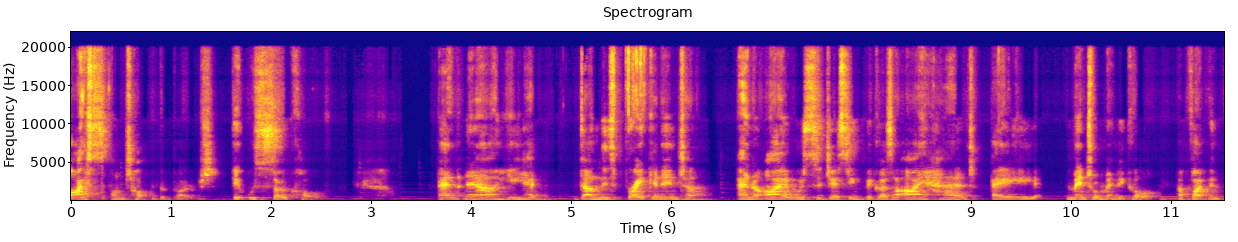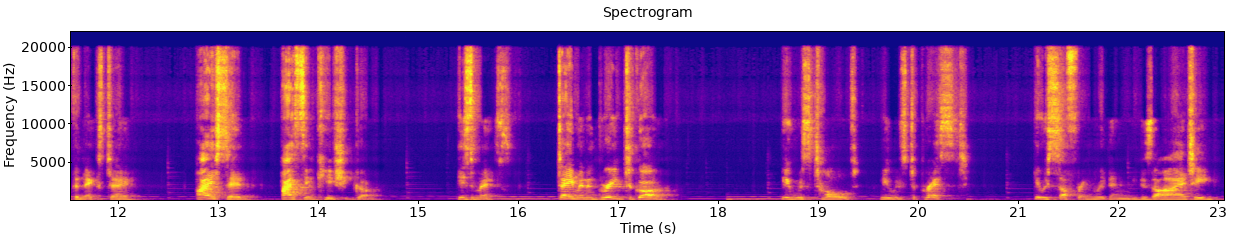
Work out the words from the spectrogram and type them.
ice on top of the boat. It was so cold. And now he had done this break and enter. And I was suggesting, because I had a mental medical appointment the next day, I said, I think he should go. He's a mess. Damon agreed to go. He was told he was depressed, he was suffering with anxiety,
